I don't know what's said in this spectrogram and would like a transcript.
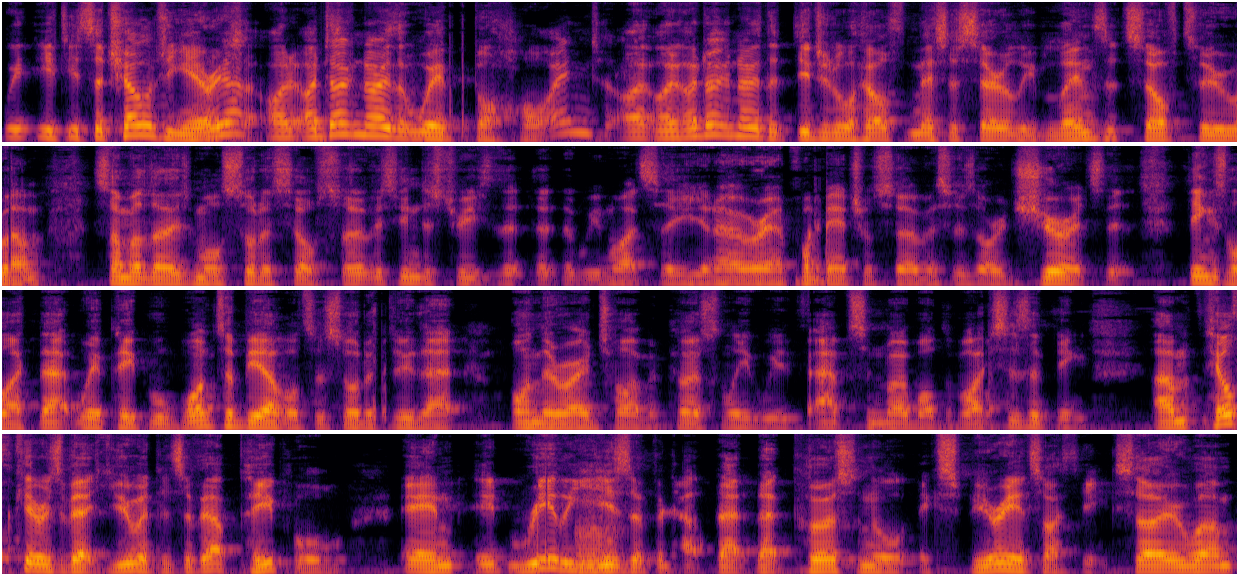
it, it's a challenging area. I, I, don't know that we're behind. I, I, don't know that digital health necessarily lends itself to um, some of those more sort of self-service industries that, that, that, we might see, you know, around financial services or insurance. That, things like that, where people want to be able to sort of do that on their own time and personally with apps and mobile devices and things. Um, healthcare is about humans, it's about people and it really oh. is about that that personal experience. I think so. Um,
